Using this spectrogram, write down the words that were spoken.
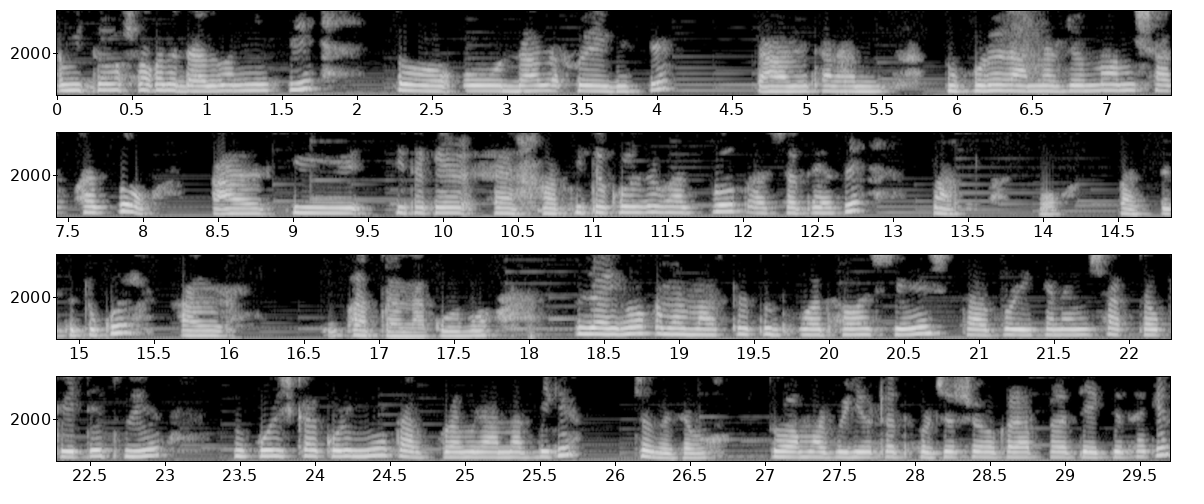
আমি তো সকালে ডাল বানিয়েছি, তো ও ডাল হয়ে গেছে। তাহলে তাহলে আমি, দুপুরে রান্নার জন্য আমি শাক ভাজবো আর তিতাকে তিতা করলে ভাজবো, তার সাথে আছে মাছ ভাজবো। বাস এতটুকুই আর ভাত রান্না করব। যাই হোক আমার মাছটা তো ধোয়া ধাওয়া শেষ। তারপর এখানে আমি শাকটাও কেটে ধুয়ে পরিষ্কার করে নিয়ে তারপর আমি রান্নার দিকে চলে যাব। তো আমার ভিডিওটা ধৈর্য সহকারে আপনারা দেখতে থাকেন।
